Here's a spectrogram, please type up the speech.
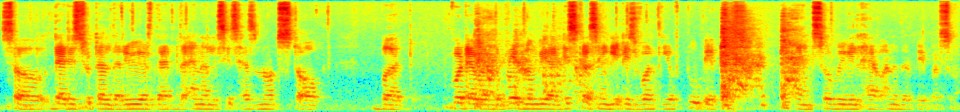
So that is to tell the reviewers that the analysis has not stopped, but whatever the problem we are discussing, it is worthy of two papers, and so we will have another paper soon.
